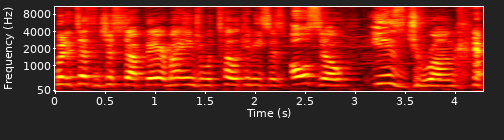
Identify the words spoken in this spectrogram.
but it doesn't just stop there. My angel with telekinesis also is drunk. Wait,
